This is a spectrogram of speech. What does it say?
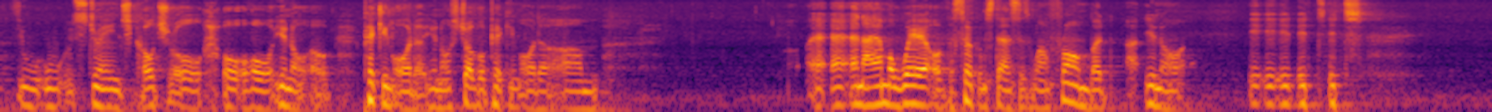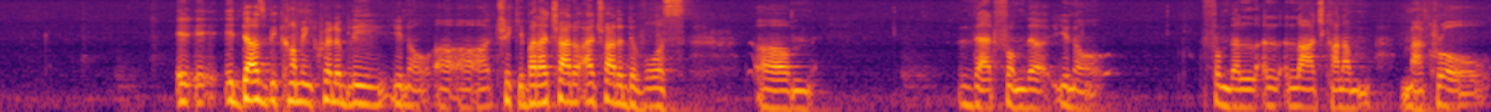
strange cultural or, or you know pecking order, you know struggle pecking order. Um, and I am aware of the circumstances where I'm from, but uh, you know, it it it, it it, does become incredibly, you know, uh, uh, uh tricky. But I try to I try to divorce um, that from the you know from the large kind of macro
